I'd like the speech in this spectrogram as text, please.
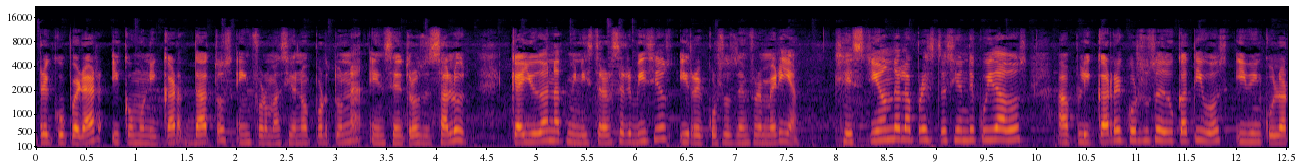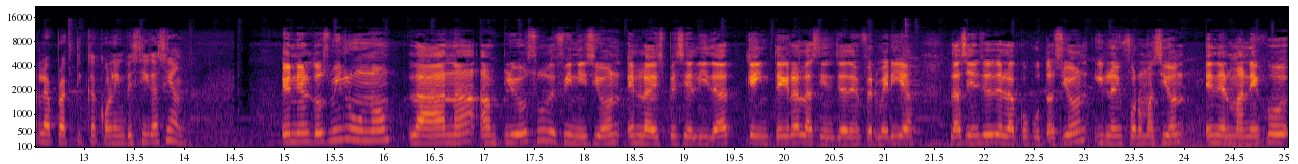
recuperar y comunicar datos e información oportuna en centros de salud que ayudan a administrar servicios y recursos de enfermería, gestión de la prestación de cuidados, aplicar recursos educativos y vincular la práctica con la investigación. En el 2001, la ANA amplió su definición en la especialidad que integra la ciencia de enfermería, las ciencias de la computación y la información en el manejo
